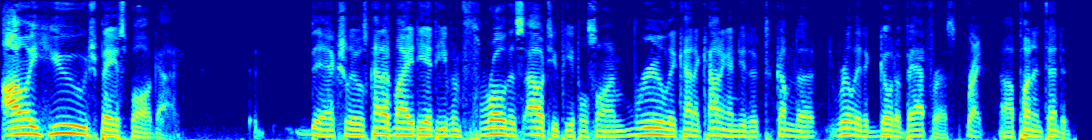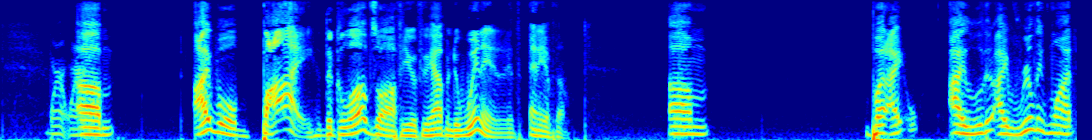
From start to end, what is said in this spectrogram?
I'm a huge baseball guy. Actually, it was kind of my idea to even throw this out to people, so I'm really kind of counting on you to, to come to really to go to bat for us. Right. Uh, pun intended. Um, I will buy the gloves off you if you happen to win any, any of them. Um, but I, I, I really want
